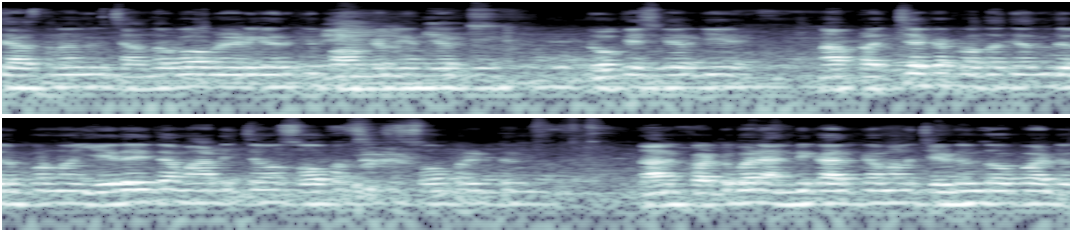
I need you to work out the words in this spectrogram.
చేస్తున్నందుకు చంద్రబాబు నాయుడు గారికి పవన్ కళ్యాణ్ గారికి లోకేష్ గారికి నా ప్రత్యేక కృతజ్ఞతలు తెలుపుకున్నాం. ఏదైతే మాట ఇచ్చామో సూపర్ సిక్స్ సూపర్ హిట్ దానికి కట్టుబడి అన్ని కార్యక్రమాలు చేయడంతో పాటు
